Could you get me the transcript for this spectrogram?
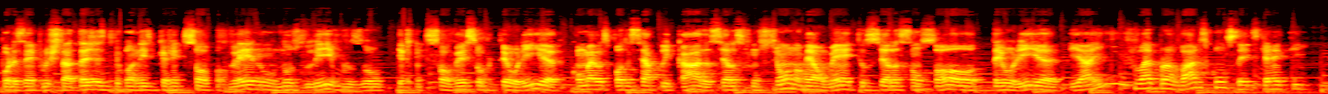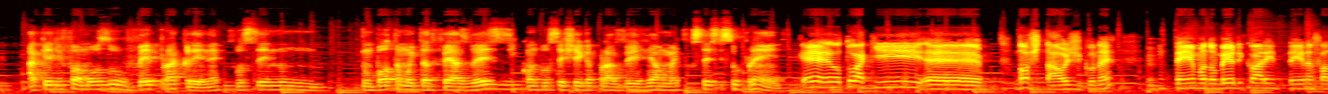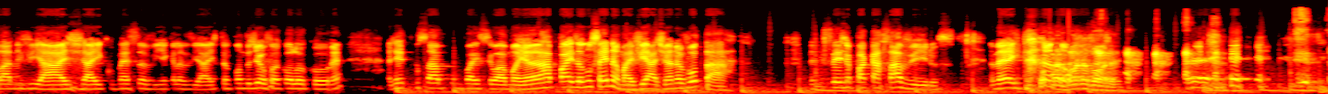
por exemplo, estratégias de urbanismo que a gente só vê no, nos livros ou que a gente só vê sobre teoria, como elas podem ser aplicadas, se elas funcionam realmente ou se elas são só teoria. E aí vai para vários conceitos que a gente aquele famoso ver para crer, né? Você não não bota muita fé às vezes e quando você chega para ver realmente você se surpreende. É, eu tô aqui é, nostálgico, né? Um tema no meio de quarentena, falar de viagem, aí começa a vir aquelas viagens. Então, quando o Giovan colocou, né? A gente não sabe como vai ser o amanhã. Rapaz, eu não sei não, mas viajando eu vou estar. Que seja para caçar vírus, né? Então, bora, bora. É,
